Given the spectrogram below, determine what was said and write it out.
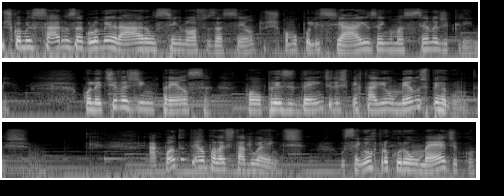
Os comissários aglomeraram-se em nossos assentos como policiais em uma cena de crime. Coletivas de imprensa com o presidente despertariam menos perguntas. Há quanto tempo ela está doente? O senhor procurou um médico?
